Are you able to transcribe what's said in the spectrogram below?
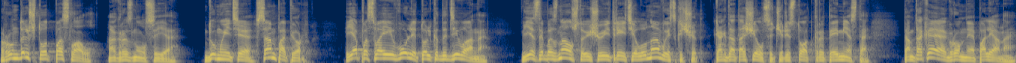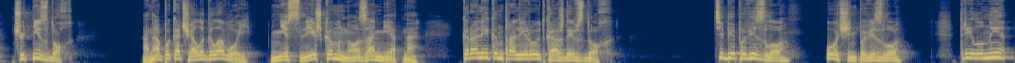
«Рундельштот послал», — огрызнулся я. «Думаете, сам попер? Я по своей воле только до дивана. Если бы знал, что еще и третья луна выскочит, когда тащился через то открытое место, там такая огромная поляна, чуть не сдох». Она покачала головой. Не слишком, но заметно. Короли контролируют каждый вздох. «Тебе повезло. Очень повезло. Три луны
